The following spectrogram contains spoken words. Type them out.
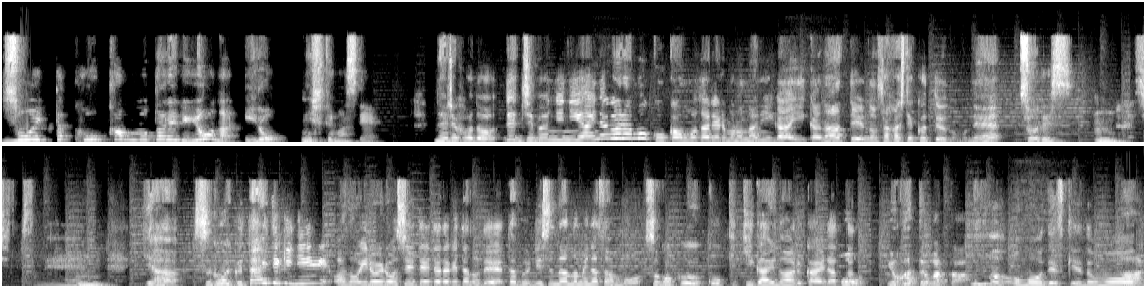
そういった好感持たれるような色にしてますね。なるほど。で、自分に似合いながらも好感を持たれるもの何がいいかなっていうのを探していくっていうのもね。そうです。うん。大事ですね。うん。いや、すごい具体的に、あの、いろいろ教えていただけたので、多分リスナーの皆さんもすごく、こう、聞きがいのある回だったよかったよかった。思うんですけれども、は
